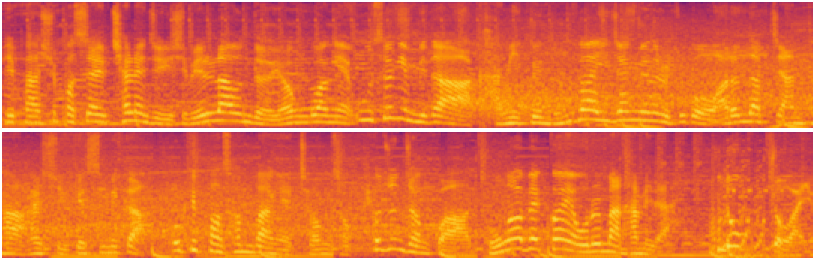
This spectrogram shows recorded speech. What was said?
피파 슈퍼셀 챌린지 21라운드 영광의 우승입니다. 감히 그 누가 이 장면을 두고 아름답지 않다 할 수 있겠습니까? 골키퍼 선방의 정석 표준전과 동화백과에 오를만 합니다. 구독, 좋아요.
